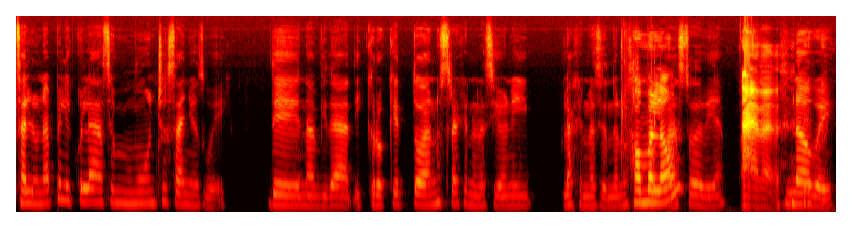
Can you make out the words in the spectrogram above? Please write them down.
salió una película hace muchos años, güey, de Navidad, y creo que toda nuestra generación y la generación de nuestros ¿Home Alone? todavía. Ah, no. No, güey.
